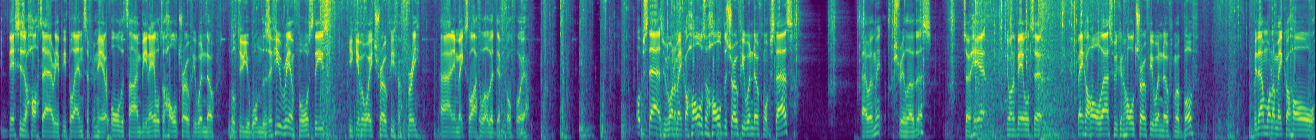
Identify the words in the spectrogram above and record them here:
This is a hot area. People enter from here all the time. Being able to hold trophy window will do you wonders. If you reinforce these, you give away trophy for free. And it makes life a little bit difficult for you. Upstairs, we want to make a hole to hold the trophy window from upstairs. Bear with me. Let's reload this. So here, you want to be able to make a hole there so we can hold trophy window from above. We then want to make a hole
